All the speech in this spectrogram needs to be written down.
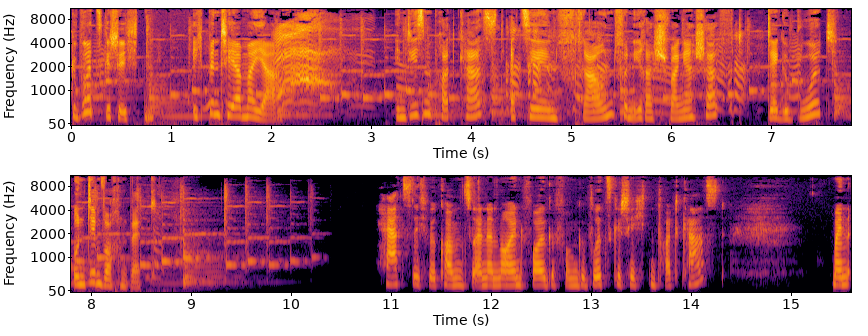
Geburtsgeschichten. Ich bin Thea Maya. In diesem Podcast erzählen Frauen von ihrer Schwangerschaft, der Geburt und dem Wochenbett. Herzlich willkommen zu einer neuen Folge vom Geburtsgeschichten Podcast. Mein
